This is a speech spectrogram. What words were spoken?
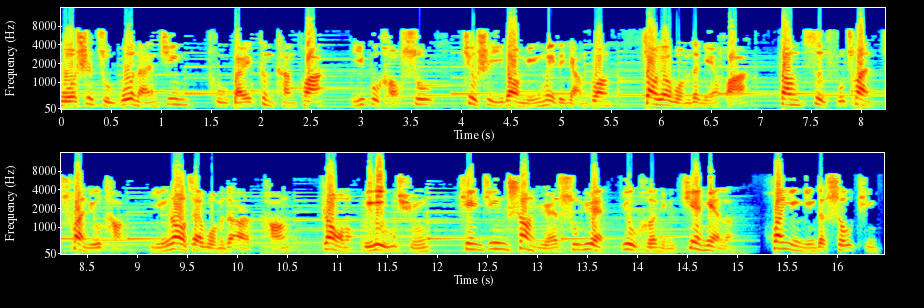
我是主播南京土白更看花，一部好书就是一道明媚的阳光，照耀我们的年华。当字符串串流淌，萦绕在我们的耳旁，让我们回味无穷。天津上元书院又和你们见面了，欢迎您的收听。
